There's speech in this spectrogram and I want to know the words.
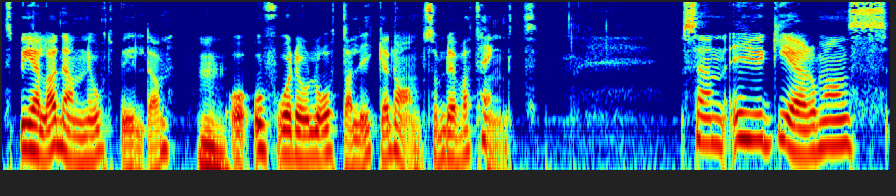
spela den notbilden Mm. och, och få det att låta likadant som det var tänkt. Sen är ju Germans,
